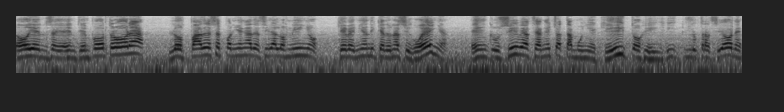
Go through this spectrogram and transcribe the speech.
Hoy en, tiempo otra hora, los padres se ponían a decir a los niños que venían y que de una cigüeña. E inclusive se han hecho hasta muñequitos y, ilustraciones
